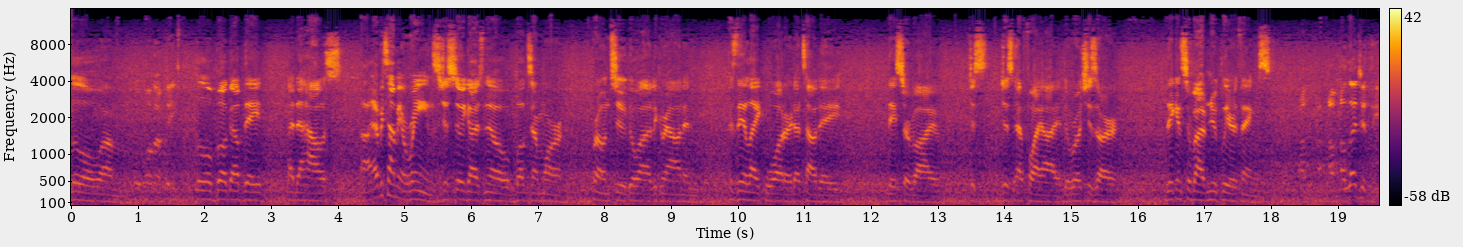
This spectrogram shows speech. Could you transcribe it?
little um, Little bug update. little bug update at the house. Uh, every time it rains, just so you guys know, bugs are more prone to go out of the ground and because they like water. That's how they they survive. Just just FYI, the roaches are they can survive nuclear things. Allegedly.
